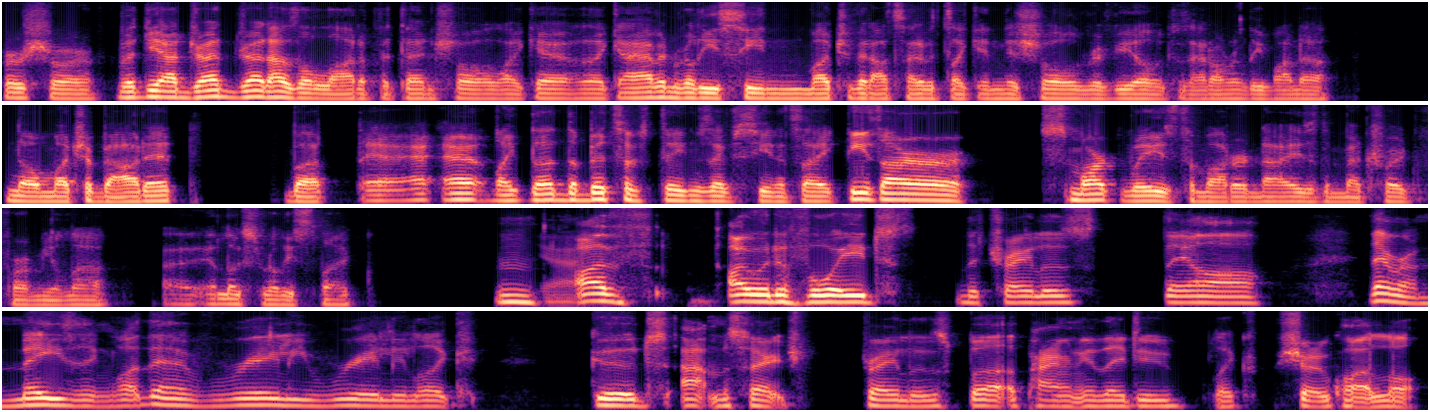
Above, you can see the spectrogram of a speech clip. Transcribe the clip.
for sure but yeah dread dread has a lot of potential like uh, like i haven't really seen much of it outside of its like initial reveal because i don't really want to know much about it but uh, uh, like the the bits of things i've seen it's like these are smart ways to modernize the metroid formula uh, it looks really slick Mm. Yeah. I've I would avoid the trailers. They are they're amazing. Like they're really really like good atmospheric trailers, but apparently they do like show quite a lot.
